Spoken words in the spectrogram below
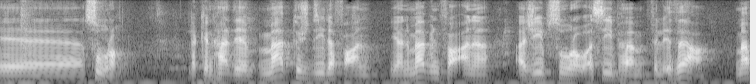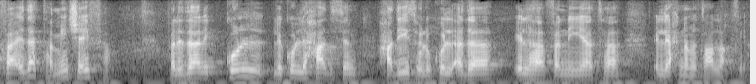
آه، صورة. لكن هذه ما بتجدي دفعا يعني ما بينفع أنا أجيب صورة وأسيبها في الإذاعة. ما فائدتها مين شايفها؟ فلذلك كل لكل حادث حديث ولكل أداة لها فنياتها اللي إحنا بنتعلق فيها.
